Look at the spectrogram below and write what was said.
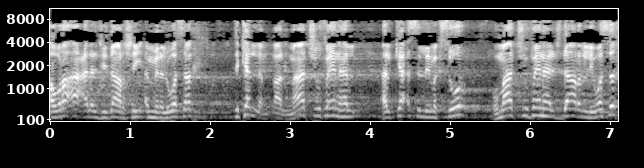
أو رأى على الجدار شيئا من الوسخ تكلم قال ما تشوفين الكأس اللي مكسور وما تشوفين الجدار اللي وسخ؟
